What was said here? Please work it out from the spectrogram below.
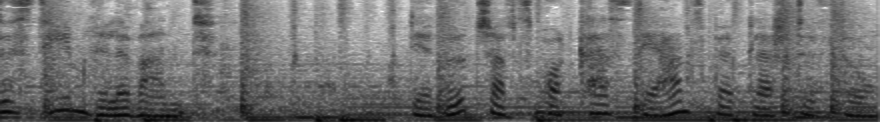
Systemrelevant. Der Wirtschaftspodcast der Hans-Böckler Stiftung.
